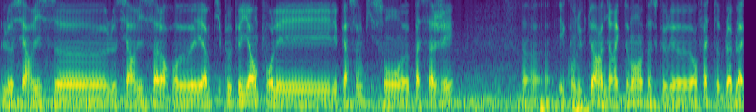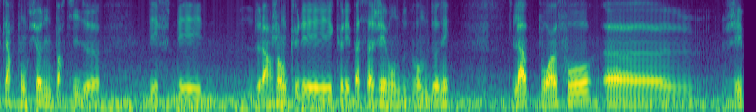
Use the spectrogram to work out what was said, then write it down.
Le service, le service alors, est un petit peu payant pour les, personnes qui sont passagers et conducteurs indirectement, hein, parce que en fait Blablacar ponctionne une partie de, l'argent que les, passagers vont, me donner. Là, pour info, j'ai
